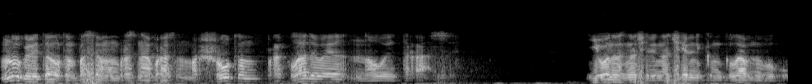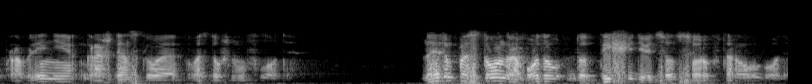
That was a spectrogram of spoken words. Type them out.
Много летал там по самым разнообразным маршрутам, прокладывая новые трассы. Его назначили начальником главного управления гражданского воздушного флота. На этом посту он работал до 1942 года.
